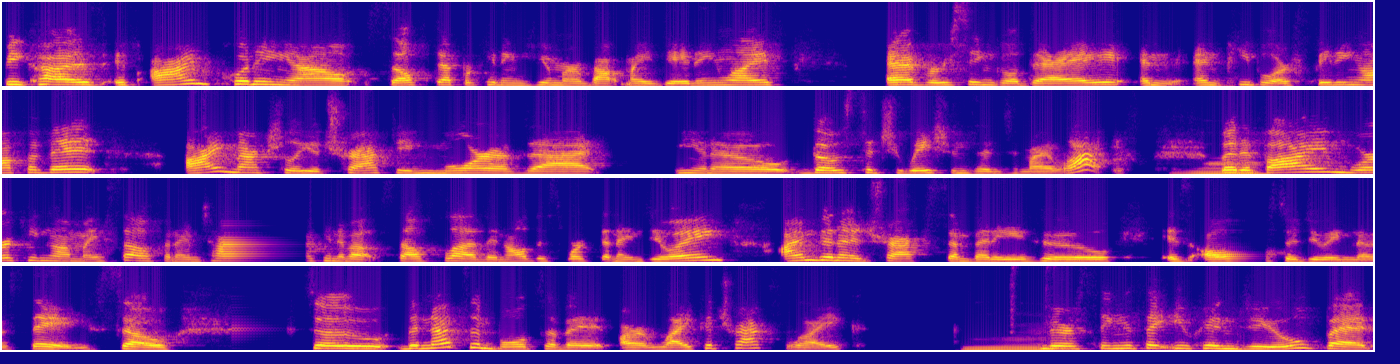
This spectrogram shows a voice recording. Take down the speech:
because if i'm putting out self-deprecating humor about my dating life every single day and and people are feeding off of it i'm actually attracting more of that you know those situations into my life wow. but if i'm working on myself and i'm talking about self-love and all this work that i'm doing i'm going to attract somebody who is also doing those things so so the nuts and bolts of it are like attracts like mm. there's things that you can do but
